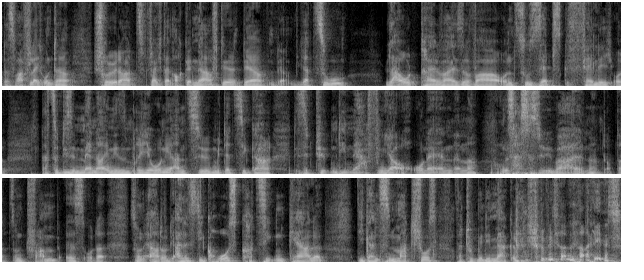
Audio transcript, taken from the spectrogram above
Das war vielleicht unter Schröder, hat vielleicht dann auch genervt, der, der, der ja zu laut teilweise war und zu selbstgefällig und dazu diese Männer in diesen Brioni-Anzügen mit der Zigarre, diese Typen, die nerven ja auch ohne Ende, ne? Und das hast du so überall, ne? Ob das so ein Trump ist oder so ein Erdogan, alles die großkotzigen Kerle, die ganzen Machos, da tut mir die Merkel dann schon wieder leid.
